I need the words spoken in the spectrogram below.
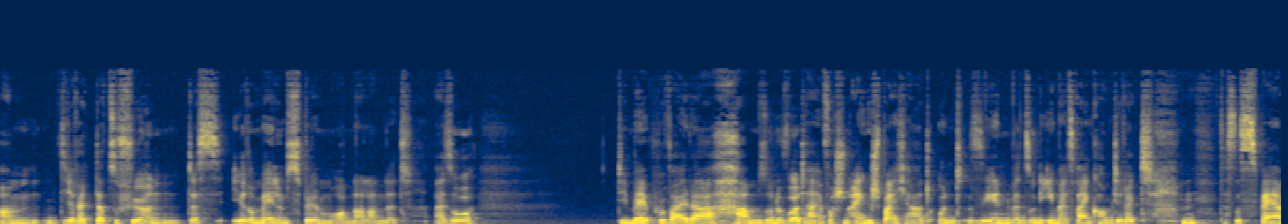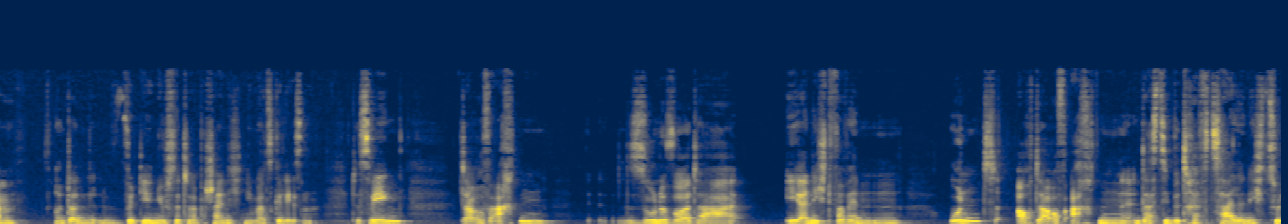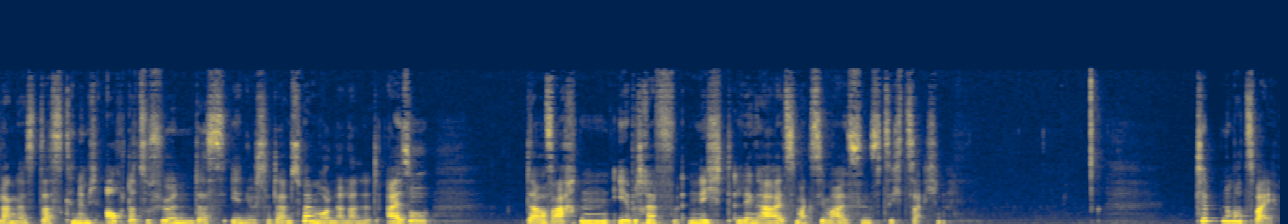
ähm, direkt dazu führen, dass Ihre Mail im Spam-Ordner landet. Also die Mail-Provider haben so eine Wörter einfach schon eingespeichert und sehen, wenn so eine E-Mails reinkommen, direkt, hm, das ist Spam und dann wird Ihr Newsletter wahrscheinlich niemals gelesen. Deswegen darauf achten, so eine Wörter eher nicht verwenden und auch darauf achten, dass die Betreffzeile nicht zu lang ist. Das kann nämlich auch dazu führen, dass Ihr Newsletter im Spam-Ordner landet. Also darauf achten, Ihr Betreff nicht länger als maximal 50 Zeichen. Tipp Nummer 2.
